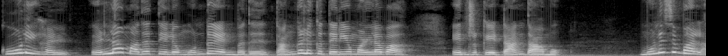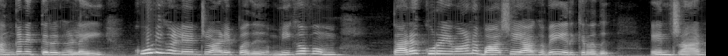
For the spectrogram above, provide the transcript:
கூலிகள் எல்லா மதத்திலும் உண்டு என்பது தங்களுக்கு தெரியும் அல்லவா என்று கேட்டான் தாமு. முனிசிபால் அங்கனத்திர்களை கூலிகள் என்று அழைப்பது மிகவும் தரக்குறைவான பாஷையாகவே இருக்கிறது என்றான்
